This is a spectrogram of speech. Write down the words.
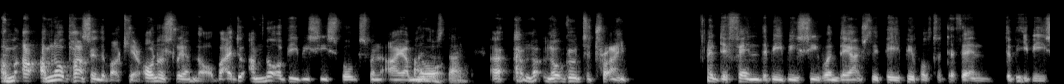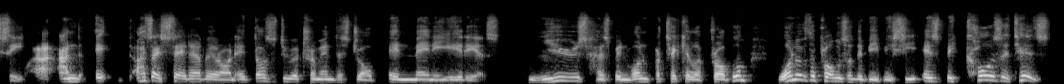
I'm, I'm not passing the buck here. Honestly, I'm not. But I am not a BBC spokesman. I am I not. Understand. I, uh, I'm not, not going to try and defend the BBC when they actually pay people to defend the BBC. And it, as I said earlier on, it does do a tremendous job in many areas. News has been one particular problem. One of the problems of the BBC is because it is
